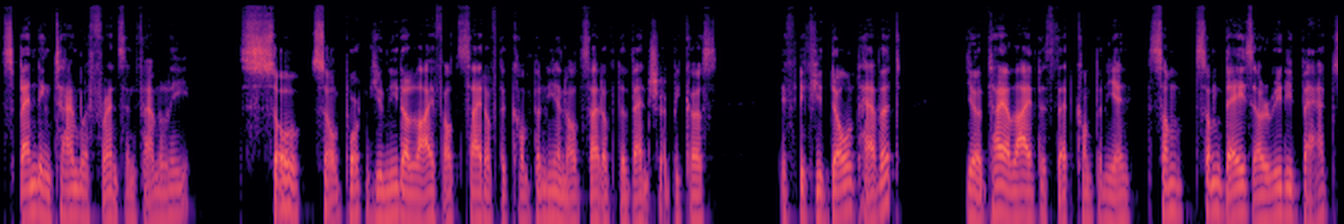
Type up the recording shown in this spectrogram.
Spending time with friends and family, so so important. You need a life outside of the company and outside of the venture because if if you don't have it your entire life is that company and some some days are really bad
